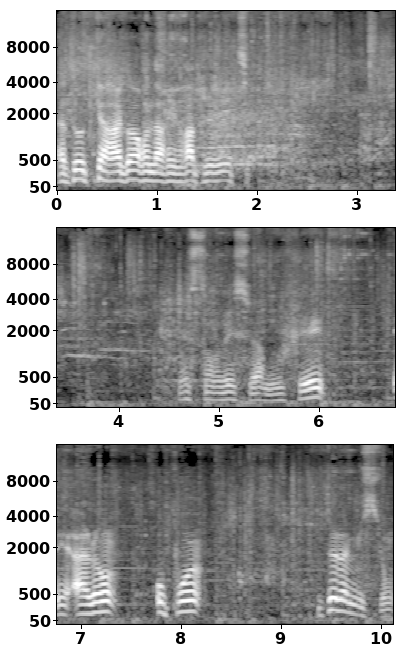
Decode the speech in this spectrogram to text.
À de Caragor, on arrivera plus vite. Laisse tomber se faire bouffer. Et allons au point de la mission.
